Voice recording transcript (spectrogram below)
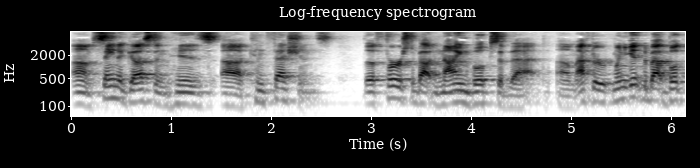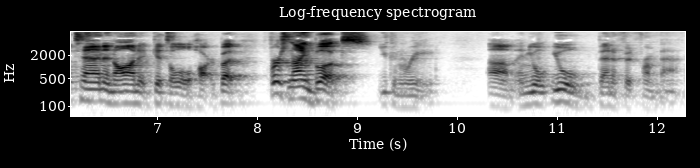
um, St. Augustine, his uh, Confessions, the first about nine books of that. Um, after When you get into about book 10 and on, it gets a little hard. But first nine books you can read, um, and you'll, you'll benefit from that.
